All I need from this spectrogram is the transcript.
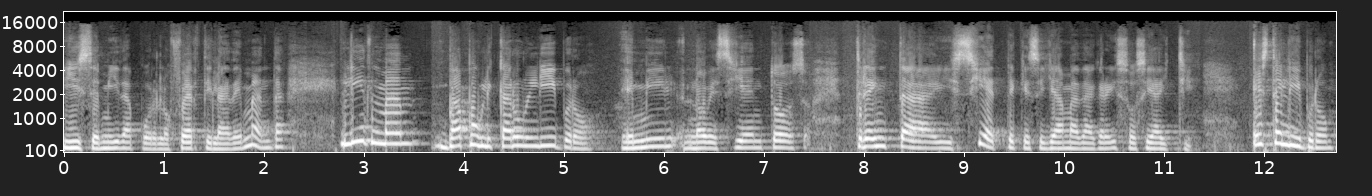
y se mida por la oferta y la demanda. Liebman va a publicar un libro en 1937 que se llama The Great Society. Este libro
